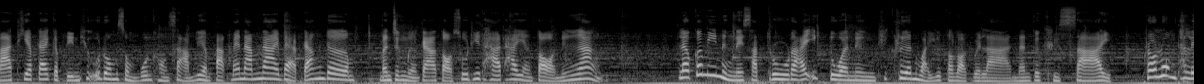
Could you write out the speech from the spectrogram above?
มารถเทียบได้กับดินที่อุดมสมบูรณ์ของสามเหลี่ยมปากแม่น้ำนายแบบดั้งเดิม มันจึงเหมือนการต่อสู้ที่ท้าทายอย่างต่อเนื่อง แล้วก็มีหนึ่งในศัตรูร้ายอีกตัวหนึ่งที่เคลื่อนไหวอยู่ตลอดเวลานั่นก็คือทราย เพราะลมทะเล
